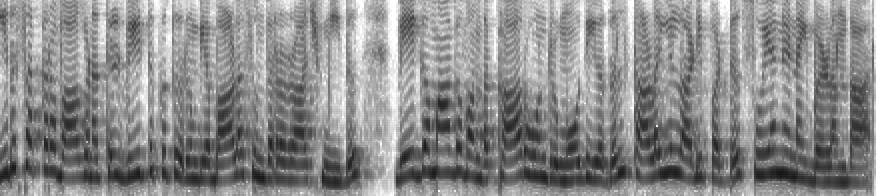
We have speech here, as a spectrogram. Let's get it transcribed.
இருசக்கர வாகனத்தில் வீட்டுக்கு திரும்பிய பாலசுந்தரராஜ் மீது வேகமாக வந்த கார் ஒன்று மோதியதில் தலையில் அடிபட்டு சுயநினைவிழந்தார்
